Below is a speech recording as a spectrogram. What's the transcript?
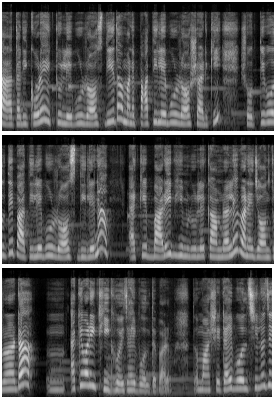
তাড়াতাড়ি করে একটু লেবুর রস দিয়ে দাও মানে পাতি লেবুর রস আর কি। সত্যি বলতে পাতি লেবুর রস দিলে না, একেবারেই ভীমরুলে কামড়ালে মানে যন্ত্রণাটা একেবারেই ঠিক হয়ে যায় বলতে পারো। তো মা সেটাই বলছিল যে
